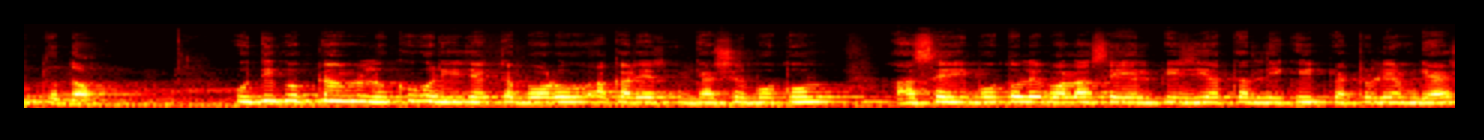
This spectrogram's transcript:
উত্তর দাও। উদ্দীপকটা আমরা লক্ষ্য করি যে, একটা বড় আকারের গ্যাসের বোতল আছে। এই বোতলে বলা আছে এলপিজি অর্থাৎ লিকুইড পেট্রোলিয়াম গ্যাস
